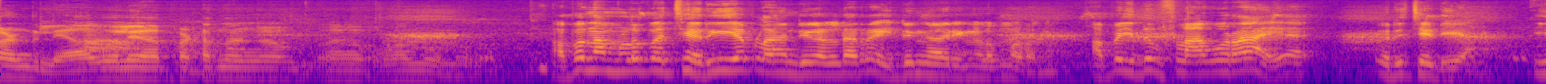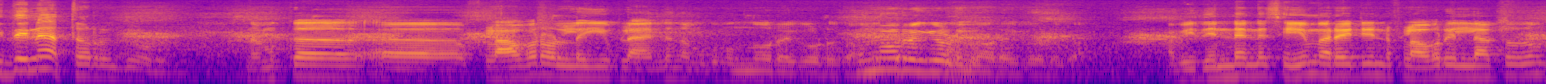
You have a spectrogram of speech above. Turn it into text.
കണ്ടില്ലേ അതുപോലെ പെട്ടെന്ന് അങ്ങ് വന്നു. അപ്പോൾ നമ്മളിപ്പോൾ ചെറിയ പ്ലാന്റുകളുടെ റേറ്റും കാര്യങ്ങളും പറഞ്ഞു. അപ്പൊ ഇത് ഫ്ലവറായ ഒരു ചെടിയാണ്. ഇതിന് എത്ര രൂപ കൊടുക്കും? നമുക്ക് ഫ്ലവർ ഉള്ള ഈ പ്ലാന്റ് നമുക്ക് മുന്നൂറ് രൂപ കൊടുക്കാം. മുന്നൂറ് രൂപയ്ക്ക് കൊടുക്കാം. മുന്നൂറ് രൂപ കൊടുക്കാം. അപ്പോൾ ഇതിന്റെ തന്നെ സെയിം വെറൈറ്റി ഉണ്ട്. ഫ്ലവർ ഇല്ലാത്തതും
